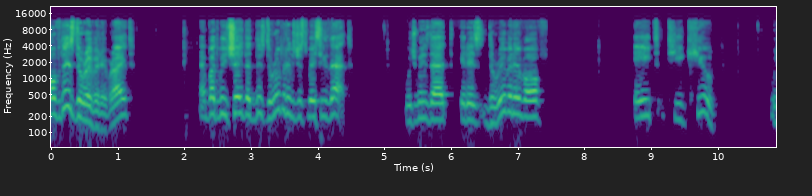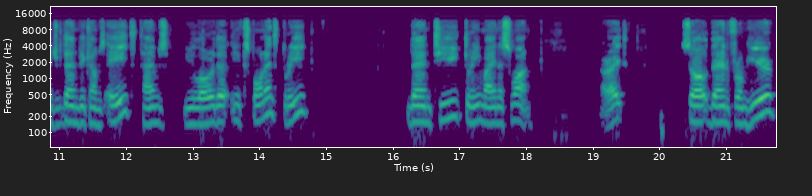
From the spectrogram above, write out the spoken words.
of this derivative, right? And, but we say that this derivative is just basically that, which means that it is derivative of 8t cubed, which then becomes 8 times, you lower the exponent, 3, then t 3 minus 1. All right? So then from here,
